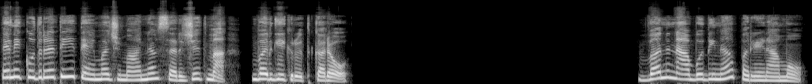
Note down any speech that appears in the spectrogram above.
તેને કુદરતી તેમજ માનવ સર્જિતમાં વર્ગીકૃત કરો. વન નાબૂદીના પરિણામો.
